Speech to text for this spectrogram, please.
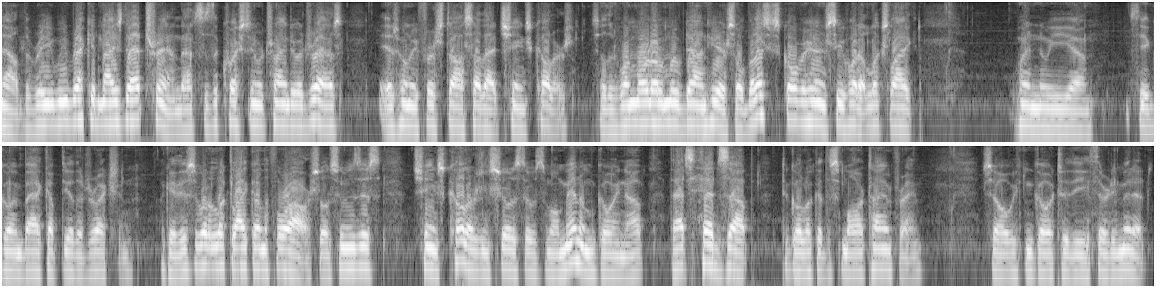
Now, the re we recognize that trend. That's the question we're trying to address is when we first saw, saw that change colors. So there's one more little move down here. So, but let's just go over here and see what it looks like when we uh, see it going back up the other direction. Okay, this is what it looked like on the 4 hour. So as soon as this changed colors and showed us there was momentum going up, that's heads up to go look at the smaller time frame. So we can go to the 30 minute.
